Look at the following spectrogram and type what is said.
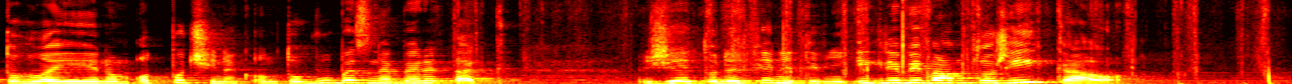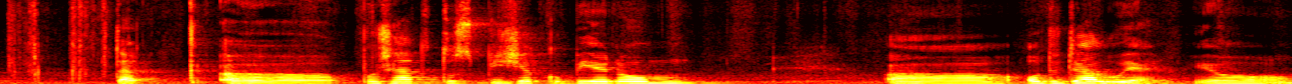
tohle je jenom odpočinek. On to vůbec nebere tak, že je to definitivní. I kdyby vám to říkal, tak uh, pořád to spíš jakoby jenom uh, oddaluje, jo.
